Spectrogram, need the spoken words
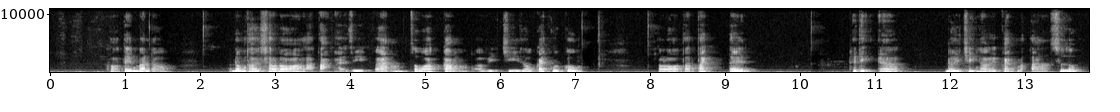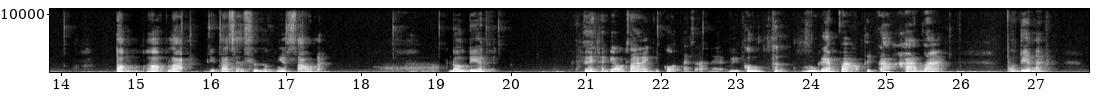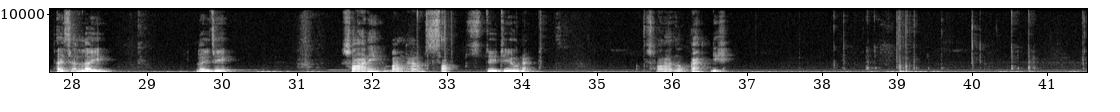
họ tên ban đầu. Đồng thời sau đó là ta phải gì gắn dấu a còng ở vị trí dấu cách cuối cùng. Sau đó ta tách tên. Thế thì à, đấy chính là cái cách mà ta sử dụng. Tổng hợp lại thì ta sẽ sử dụng như sau này. Đầu tiên Ê, thầy kéo dài cái cột này ra để bị công thức ghép vào thì ca khá dài. Đầu tiên này thầy sẽ lấy lấy gì? Xóa đi bằng hàm substitute này. Xóa dấu cách đi.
